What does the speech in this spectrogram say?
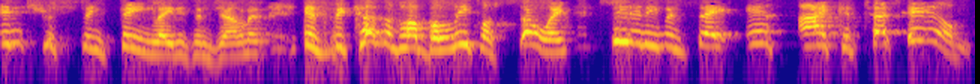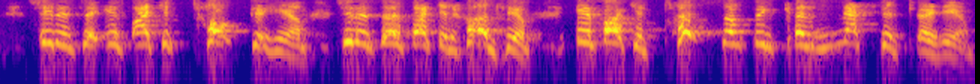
interesting thing, ladies and gentlemen, is because of her belief of sowing, she didn't even say, if I could touch him. She didn't say, if I could talk to him. She didn't say, if I could hug him. If I could touch something connected to him.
